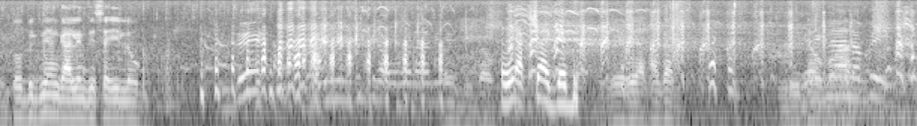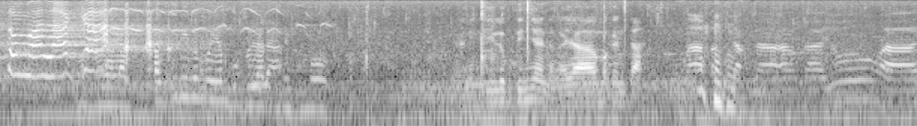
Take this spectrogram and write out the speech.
Yung tubig na yan galing din sa ilog. Hindi. React siya agad. Re-react agad. Hindi daw Hindi. Pag ininom mo yan, bubulag mo. Galing ilog din yan, kaya maganda. Mapagdak na ang kalungan.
